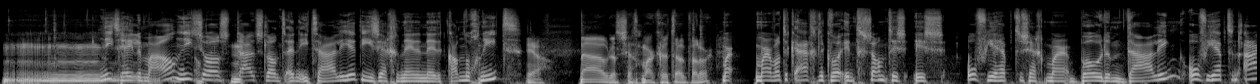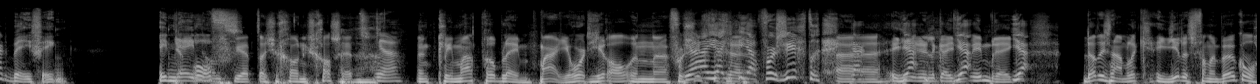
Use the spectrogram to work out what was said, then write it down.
Niet helemaal. Niet zoals Nee. Duitsland en Italië. Die zeggen nee, nee, nee, dat kan nog niet. ja. Nou, dat zegt Mark Rutte ook wel hoor. Maar, maar wat ik eigenlijk wel interessant is, is of je hebt zeg maar bodemdaling of je hebt een aardbeving in Nederland. Of je hebt als je Gronings gas hebt, ja. een klimaatprobleem. Maar je hoort hier al een eh, Ja, voorzichtige... ja, ja, ja, voorzichtig. eh, Ja, hier wil ik even ja, op inbreken. Ja, Dat is namelijk Jillis van den Beukel,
